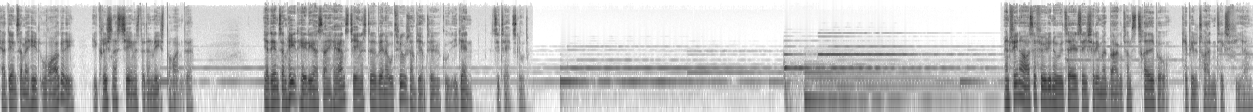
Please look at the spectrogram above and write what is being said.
er den, som er helt urokkelig i Krishnas tjeneste, den mest berømte. Ja, den, som helt helliger sig i Herrens tjeneste, vender utvivlsomt hjem til Gud igen. Citat slut. Man finder også følgende udtalelse i Srimad Bhagavatams tredje bog, kapitel 13, tekst 4.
